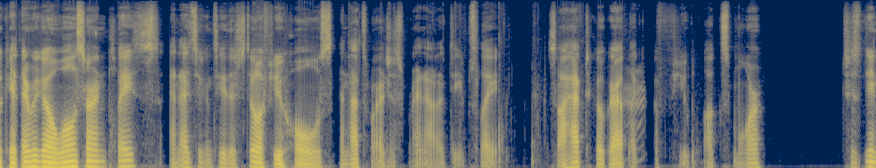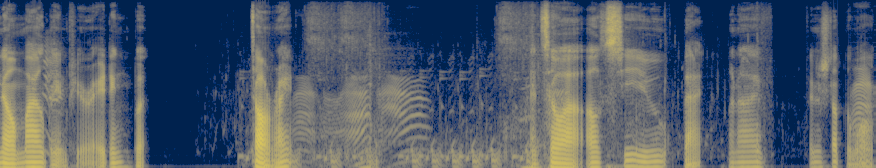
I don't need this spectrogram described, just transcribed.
Okay, there we go. Walls are in place, and as you can see, there's still a few holes, and that's where I just ran out of deep slate. So I have to go grab like a few blocks more, which is, you know, mildly infuriating, but it's alright. And so uh, I'll see you back when I've finished up the walls.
